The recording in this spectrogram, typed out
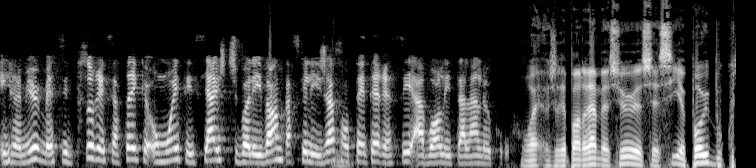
irait mieux, mais c'est sûr et certain qu'au moins tes sièges, tu vas les vendre parce que les gens sont intéressés à voir les talents locaux. Oui, je répondrai à monsieur ceci. Il n'y a pas eu beaucoup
